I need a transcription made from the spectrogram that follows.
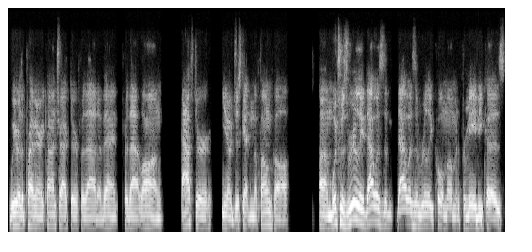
We were the primary contractor for that event for that long after, you know, just getting the phone call. Um, which was really that was the that was a really cool moment for me because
